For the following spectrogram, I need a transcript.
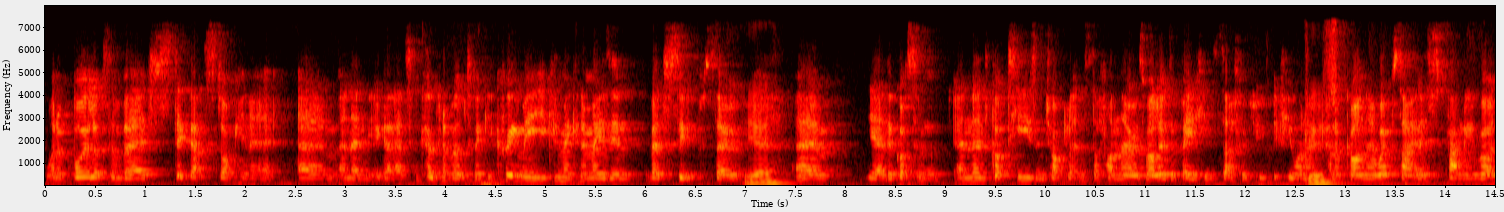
want to boil up some veg, stick that stock in it, um, and then again add some coconut milk to make it creamy. You can make an amazing veg soup. So Yeah. um, yeah, they've got some, and they've got teas and chocolate and stuff on there as well. Loads of baking stuff if you if you want to kind of go on their website and it's family run.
